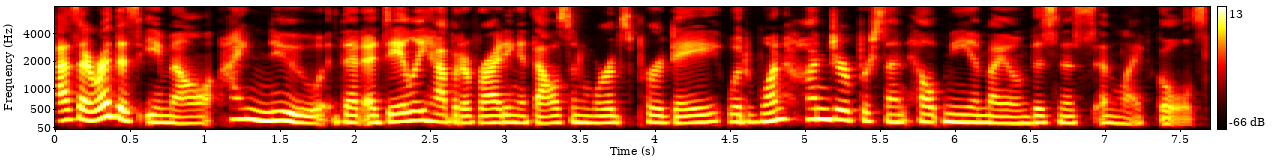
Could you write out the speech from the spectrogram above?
as I read this email, I knew that a daily habit of writing thousand words per day would 100% help me in my own business and life goals.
